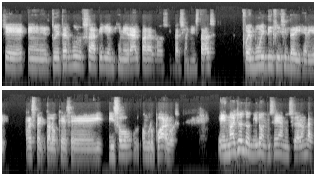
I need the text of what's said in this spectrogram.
que en el Twitter bursátil y en general para los inversionistas fue muy difícil de digerir respecto a lo que se hizo con Grupo Argos. En mayo del 2011 anunciaron las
